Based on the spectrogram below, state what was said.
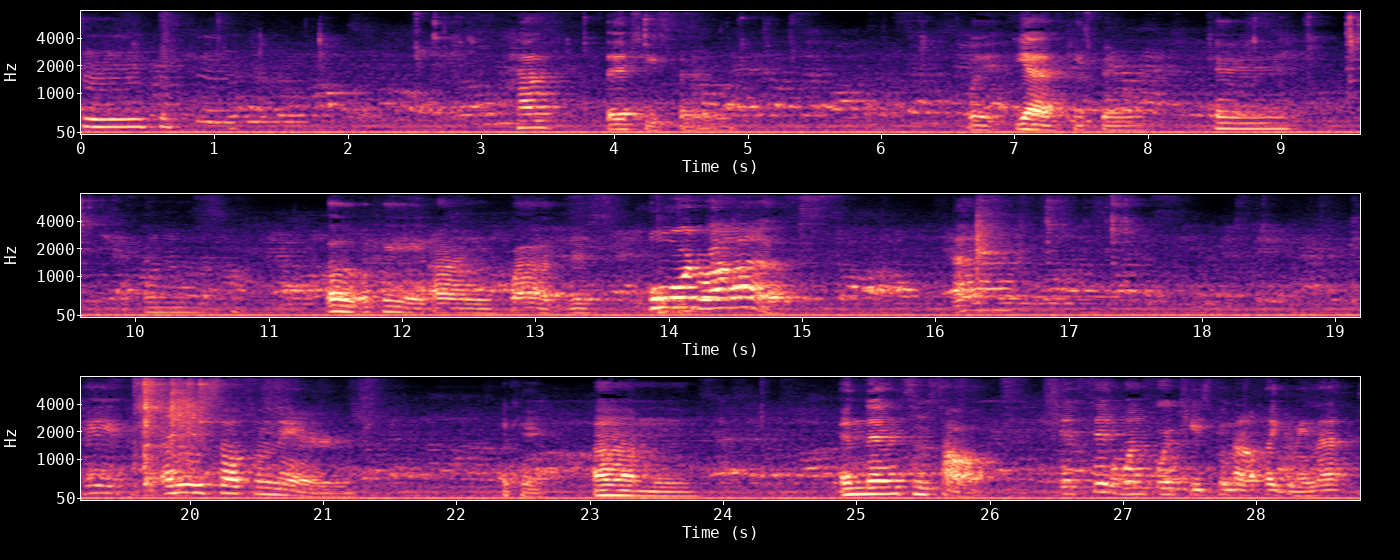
Hmm. Half a teaspoon. Wait, yeah, teaspoon. Okay. Um, oh, okay. Um, wow, this poured right out. Um, okay, onion salt from there. Okay. Um, and then some salt. It said one fourth teaspoon, but I don't feel like doing that.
